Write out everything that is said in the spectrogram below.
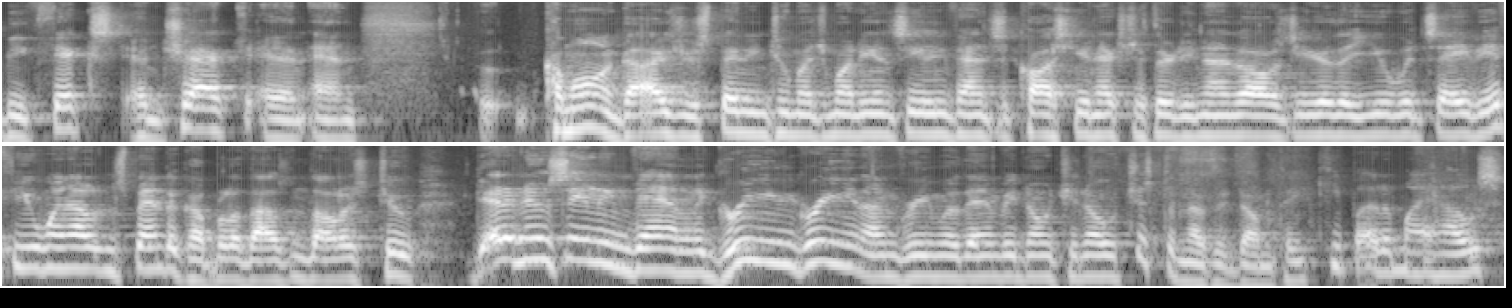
be fixed and checked and, and come on, guys, you're spending too much money on ceiling fans. It costs you an extra $39 a year that you would save if you went out and spent a couple of thousand dollars to get a new ceiling fan. Green, green, I'm green with envy, don't you know? Just another dumb thing. Keep out of my house.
